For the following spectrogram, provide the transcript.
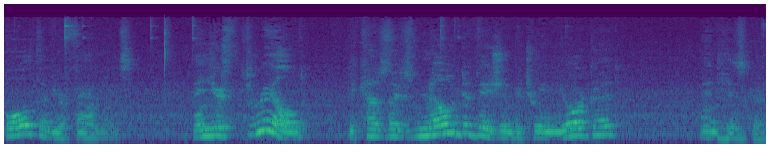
both of your families. And you're thrilled because there's no division between your good and his good.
